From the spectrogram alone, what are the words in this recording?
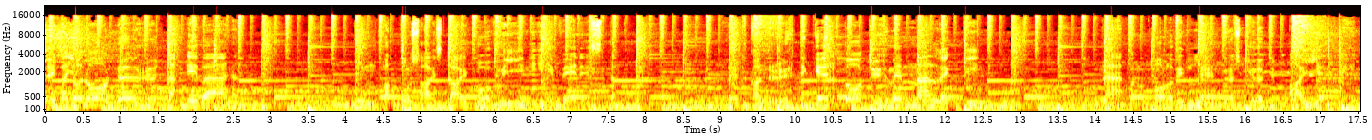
Leipä jonoon nöyryyttä eväänä. Kumpa osais taikoo viiniä vedestä. Letkan kertoo tyhmemmällekin. Nää on polvilleen myös lyöty aiemmin.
